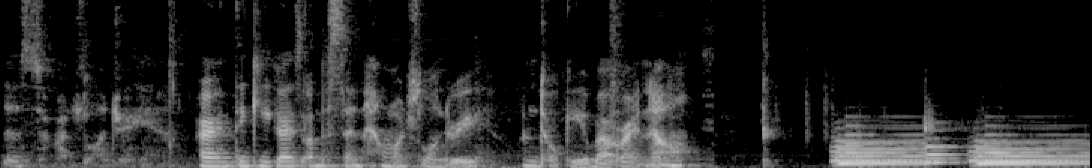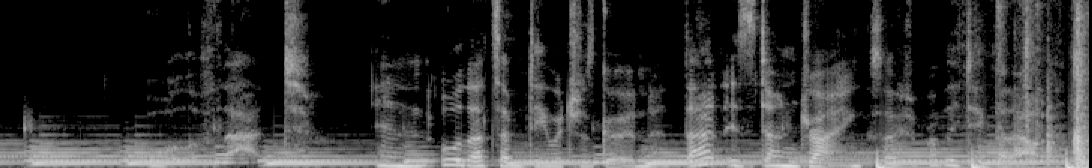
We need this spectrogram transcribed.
There's so much laundry. I don't think you guys understand how much laundry I'm talking about right now. That's empty, which is good. That is done drying, so I should probably take that out.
